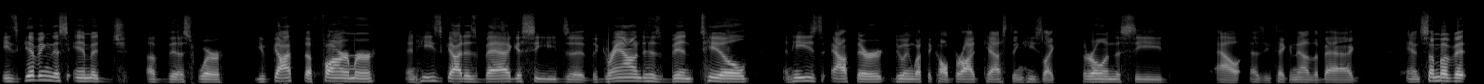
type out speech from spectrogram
he's giving this image of this where you've got the farmer and he's got his bag of seeds. Uh, the ground has been tilled, and he's out there doing what they call broadcasting. He's like throwing the seed out as he's taking it out of the bag, and some of it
